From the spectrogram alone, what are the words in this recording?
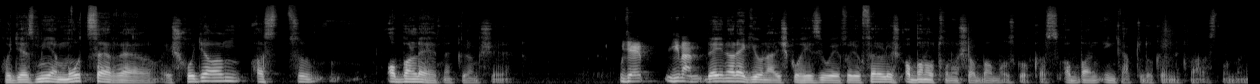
Hogy ez milyen módszerrel és hogyan, azt abban lehetnek különbségek. Ugye nyilván... De én a regionális kohézióért vagyok felelős, abban otthonosabban mozgok, az, abban inkább tudok önnek választ mondani.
